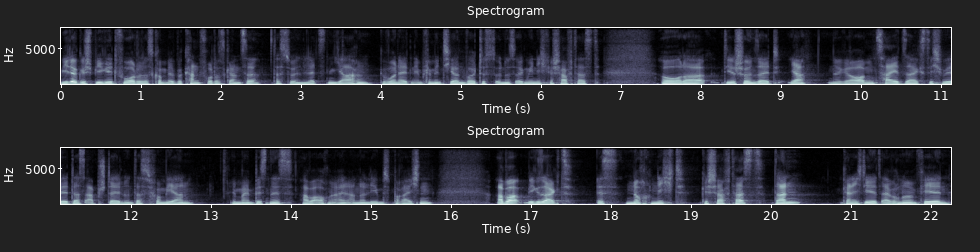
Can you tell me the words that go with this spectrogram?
wiedergespiegelt vor oder das kommt mir bekannt vor, das Ganze, dass du in den letzten Jahren Gewohnheiten implementieren wolltest und es irgendwie nicht geschafft hast oder dir schon seit ja, einer geraumen Zeit sagst, ich will das abstellen und das vermehren in meinem Business, aber auch in allen anderen Lebensbereichen. Aber wie gesagt, es noch nicht geschafft hast, dann kann ich dir jetzt einfach nur empfehlen,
